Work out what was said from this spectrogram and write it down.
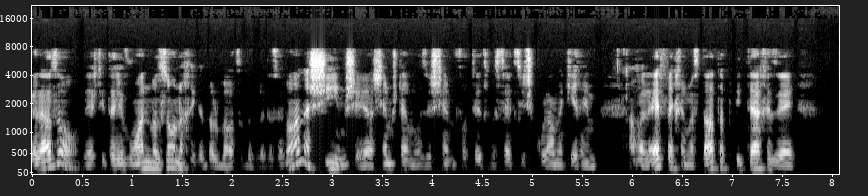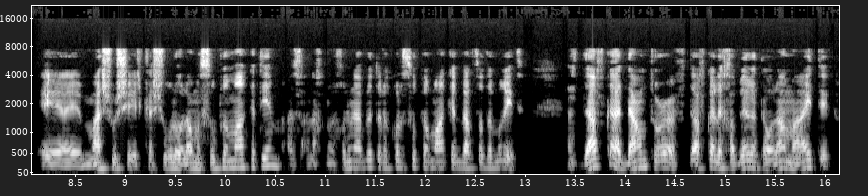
ולעזור. ויש לי את היבואן מזון הכי גדול בארצות הברית. אז זה לא אנשים שהשם שלהם הוא איזה שם פוצץ וסקסי שכולם מכירים, אבל להפך, אם הסטארט-אפ פיתח איזה משהו שקשור לעולם הסופרמרקטים, אז אנחנו יכולים להביא אותו לכל סופרמרקט בארצות הברית. אז דווקא ה-down to earth, דווקא לחבר את העולם ההייטק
